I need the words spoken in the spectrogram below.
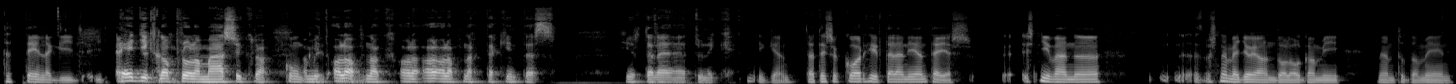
tehát tényleg így... így Egyik napról a másikra, amit alapnak, alapnak tekintesz, hirtelen eltűnik. Igen, tehát és akkor hirtelen ilyen teljes, és nyilván ez most nem egy olyan dolog, ami nem tudom én,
